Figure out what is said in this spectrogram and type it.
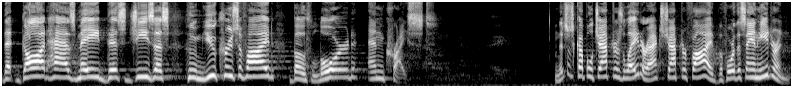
that God has made this Jesus, whom you crucified, both Lord and Christ. And this is a couple chapters later, Acts chapter 5, before the Sanhedrin.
